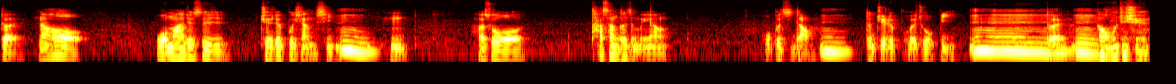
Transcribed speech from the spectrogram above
对。然后我妈就是绝对不相信。嗯。嗯。她说他上课怎么样？我不知道。嗯。但绝对不会作弊。嗯。对。嗯。然后我就觉得。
